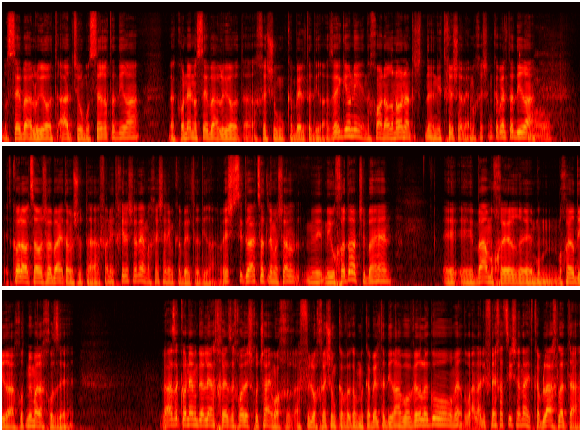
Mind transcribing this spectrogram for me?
נושא בעלויות עד שהוא מוסר את הדירה, והקונה נושא בעלויות אחרי שהוא מקבל את הדירה. זה הגיוני, נכון, ארנונה אני אתחיל לשלם אחרי שאני מקבל את הדירה. ברור. את כל ההוצאות של הבית המשותף, אני אתחיל לשלם אחרי שאני מקבל את הדירה. ויש סיטואציות, למשל, מיוחדות, שבהן אה, אה, בא מוכר, אה, מוכר דירה, חותמים על החוזה, ואז הקונה מגלה אחרי איזה חודש, חודשיים, או אפילו אחרי שהוא מקבל, מקבל את הדירה ועובר לגור, אומר, וואלה, לפני חצי שנה התקבלה החלטה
